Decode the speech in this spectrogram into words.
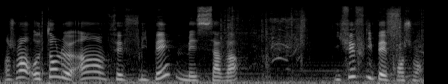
Franchement, autant le 1 fait flipper, mais ça va. Il fait flipper, franchement.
